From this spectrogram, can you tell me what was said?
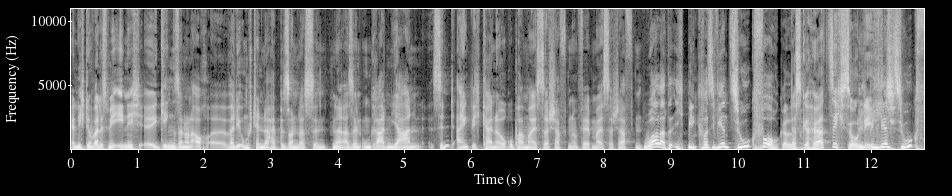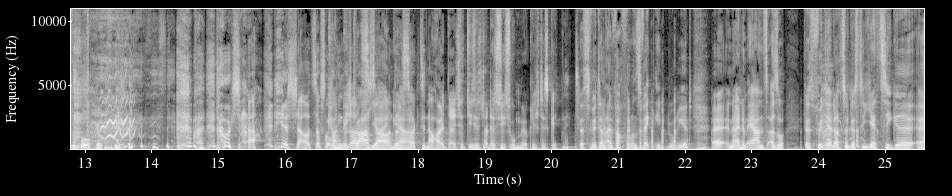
Äh, nicht nur, weil es mir eh nicht äh, ging, sondern auch, äh, weil die Umstände halt besonders sind. Ne? Also in ungeraden Jahren sind eigentlich keine Europameisterschaften und Weltmeisterschaften. Voila, ich bin quasi wie ein Zugvogel. Das gehört sich so ich nicht. Ich bin wie ein Zugvogel. du schau, ihr schaut auf kann nicht wahr sein, ja, und dann ja. sagt sie, na, heute, also dieses Jahr, das ist unmöglich, das geht nicht. Das wird dann einfach von uns wegignoriert. äh, nein, im Ernst, also das führt ja dazu, dass die jetzige, äh,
